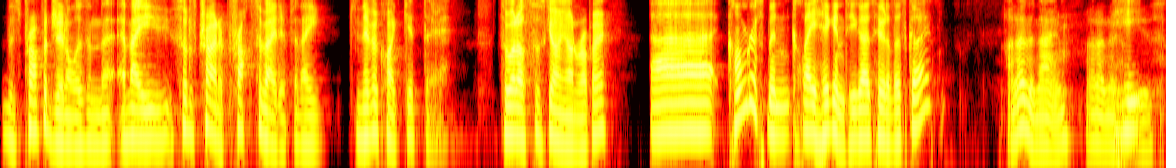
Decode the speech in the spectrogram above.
This proper journalism, that, and they sort of try and approximate it, but they can never quite get there. So what else is going on, Robbo? Uh, Congressman Clay Higgins. You guys heard of this guy? I know the name. I don't know who he He is.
